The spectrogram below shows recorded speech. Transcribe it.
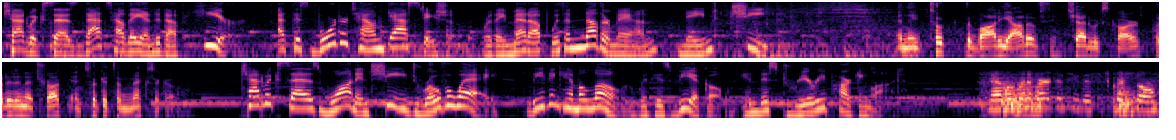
Chadwick says that's how they ended up here, at this border town gas station, where they met up with another man named Chi. And they took the body out of Chadwick's car, put it in a truck, and took it to Mexico. Chadwick says Juan and she drove away, leaving him alone with his vehicle in this dreary parking lot. 911 emergency, this is Crystal.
